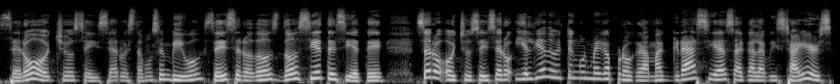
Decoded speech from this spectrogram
0860. Estamos en vivo, 602-277-0860. Y el día de hoy tengo un mega programa gracias a Galavis Tires,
